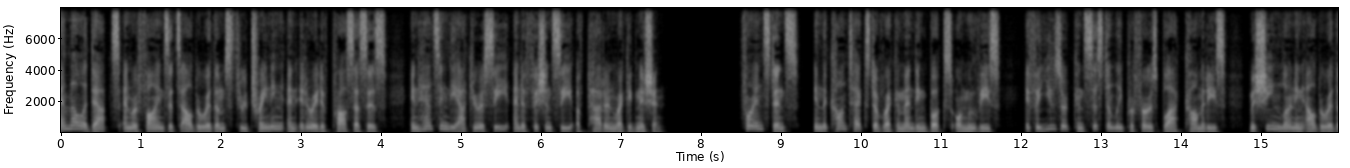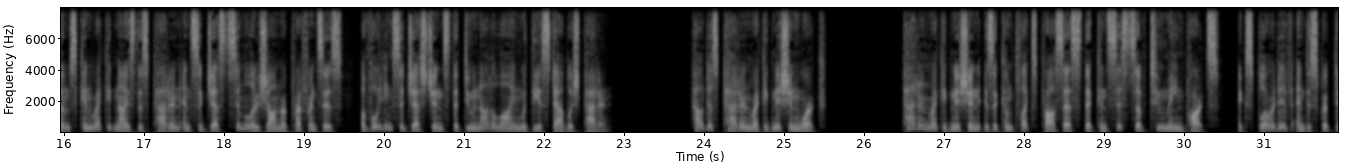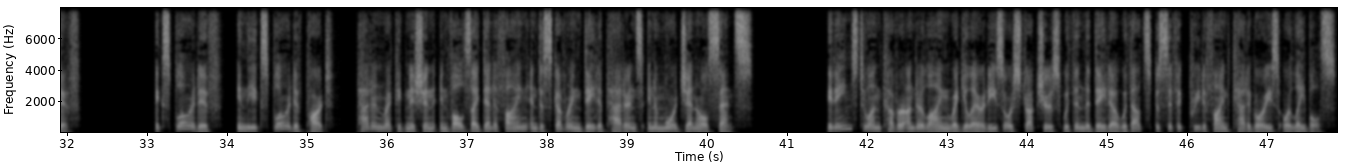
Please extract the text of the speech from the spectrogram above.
ML adapts and refines its algorithms through training and iterative processes, enhancing the accuracy and efficiency of pattern recognition. For instance, in the context of recommending books or movies, if a user consistently prefers black comedies, machine learning algorithms can recognize this pattern and suggest similar genre preferences, avoiding suggestions that do not align with the established pattern. How does pattern recognition work? Pattern recognition is a complex process that consists of two main parts explorative and descriptive. Explorative In the explorative part, pattern recognition involves identifying and discovering data patterns in a more general sense. It aims to uncover underlying regularities or structures within the data without specific predefined categories or labels.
